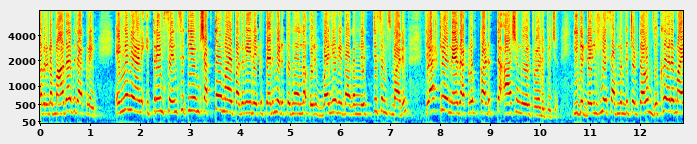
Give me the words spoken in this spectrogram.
അവരുടെ മാതാപിതാക്കളെയും എങ്ങനെയാണ് ഇത്രയും സെൻസിറ്റീവും ശക്തവുമായ പദവിയിലേക്ക് തെരഞ്ഞെടുക്കുന്നതെന്ന് ഒരു വലിയ വിഭാഗം നെറ്റിസൻസ്മാരും രാഷ്ട്രീയ നേതാക്കളും കടുത്ത ആശങ്കകൾ പ്രകടിപ്പിച്ചു. ഇത് ഡൽഹിയെ സംബന്ധിച്ചിടത്തോളം ദുഃഖകരമായ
